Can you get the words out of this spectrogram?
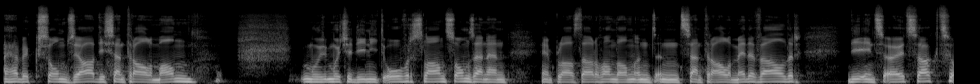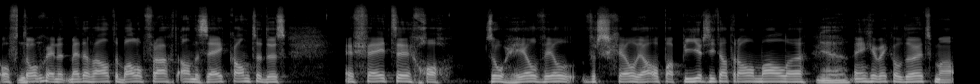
heb ik soms ja, die centrale man. Moet, moet je die niet overslaan soms? En, en in plaats daarvan dan een, een centrale middenvelder die eens uitzakt of toch in het middenveld de bal opvraagt aan de zijkanten. Dus in feite, goh, zo heel veel verschil. Ja, op papier ziet dat er allemaal eh, Ja. ingewikkeld uit, maar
